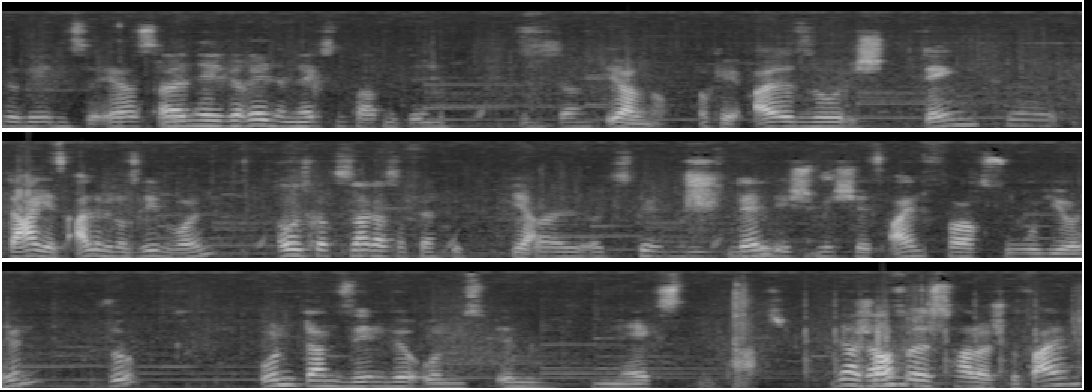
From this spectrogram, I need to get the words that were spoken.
wir reden zuerst. Äh, nee, wir reden im nächsten Part mit denen, würde ich sagen. ja, genau. Okay, also ich denke, da jetzt alle mit uns reden wollen, Oh, ich glaube, das Lager ist auch fertig. ja, Weil äh, das geht nicht. stelle ich mich jetzt einfach so hier hin. So. Und dann sehen wir uns im nächsten Part. Ja, Ich hoffe, es hat euch gefallen.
